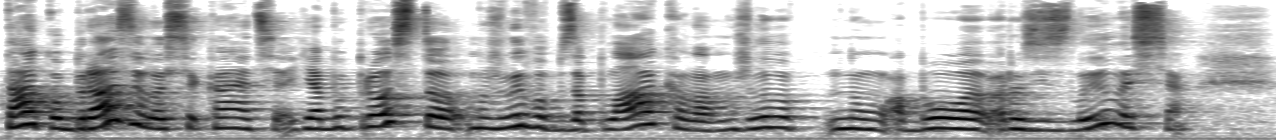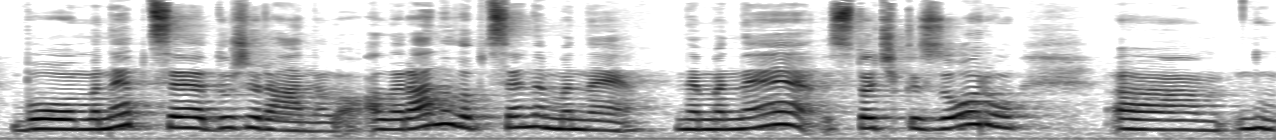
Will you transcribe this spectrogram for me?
так образилася, Катя. Я би просто, можливо, б заплакала, можливо, ну або розізлилася, бо мене б це дуже ранило. Але ранило б це не мене, не мене з точки зору е, ну,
